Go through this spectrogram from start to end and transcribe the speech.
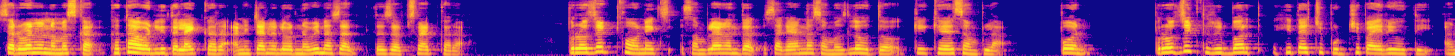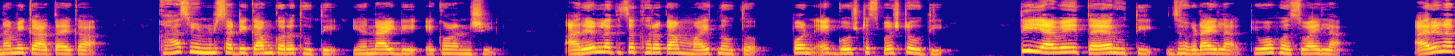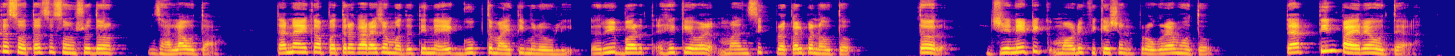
सर्वांना नमस्कार. कथा आवडली तर लाईक करा आणि चॅनलवर नवीन असाल तर सबस्क्राईब करा. प्रोजेक्ट फोनेक्स संपल्यानंतर सगळ्यांना समजलं होतं की खेळ संपला. पण प्रोजेक्ट रिबर्थ ही त्याची पुढची पायरी होती. अनामिका आता एका खास युनिटसाठी काम करत होती एन आय डी एकोणऐंशी. आर्यनला तिचं खरं काम माहीत नव्हतं पण एक गोष्ट स्पष्ट होती. ती यावेळी तयार होती झगडायला किंवा फसवायला. आर्यन आता स्वतःचं संशोधक झाला होता. त्यांना एका पत्रकाराच्या मदतीने एक गुप्त माहिती मिळवली. रिबर्थ हे केवळ मानसिक प्रकल्प नव्हतं तर जेनेटिक मॉडिफिकेशन प्रोग्रॅम होतं. त्यात तीन पायऱ्या होत्या.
